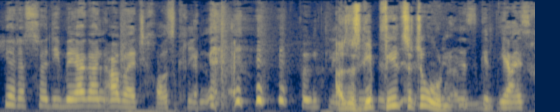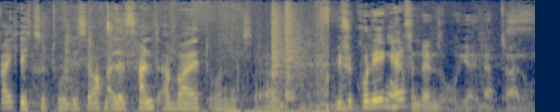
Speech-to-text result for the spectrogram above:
Ja, dass wir die Berge an Arbeit rauskriegen. Pünktlich. Also es gibt viel zu tun. Es gibt, ja, es ist reichlich zu tun. Ist ja auch alles Handarbeit und. Äh, Wie viele Kollegen helfen denn so hier in der Abteilung?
